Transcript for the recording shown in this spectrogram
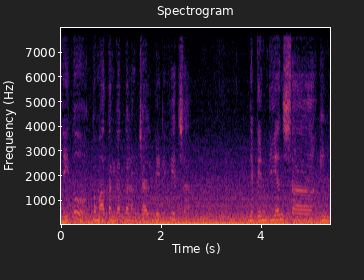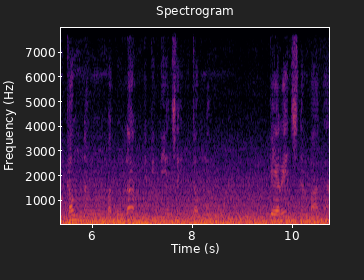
Dito tumatanggap ka ng child benefits ha depende yan sa income ng magulang. Depende yan sa income ng parents ng bata.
